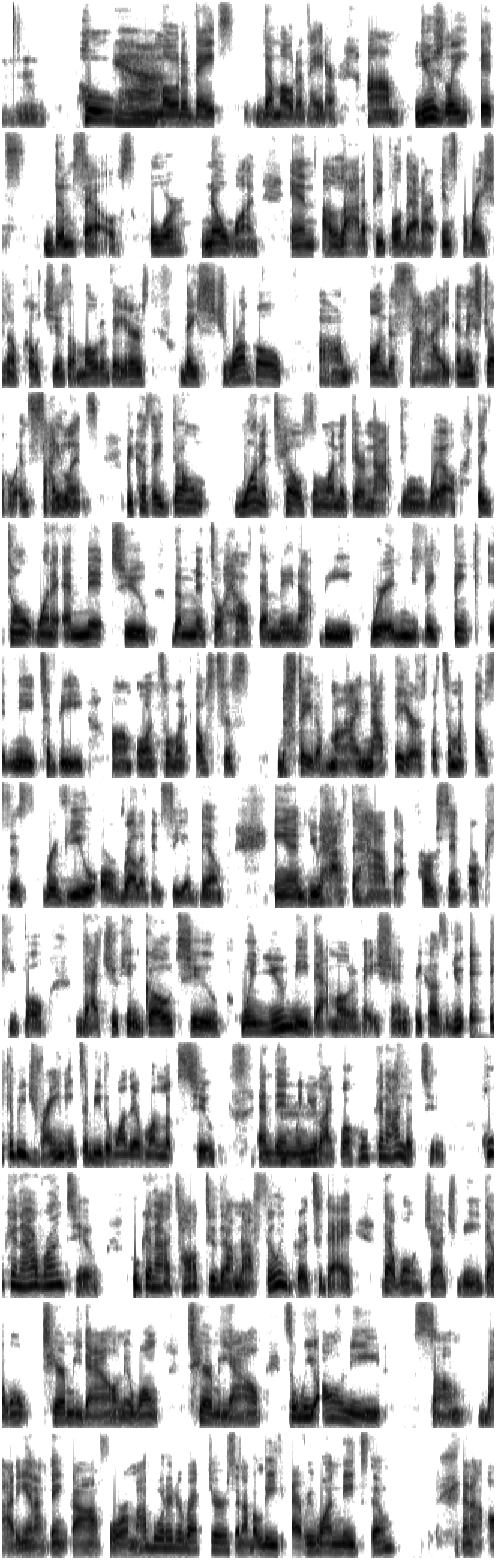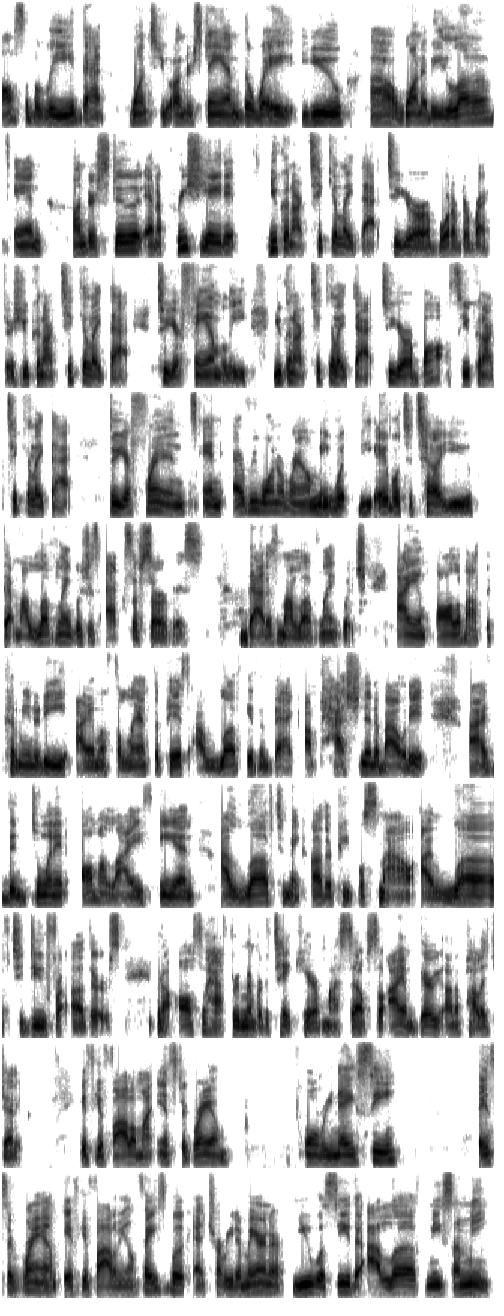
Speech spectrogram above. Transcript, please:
Mm-hmm who yeah. motivates the motivator. Um, usually it's themselves or no one. And a lot of people that are inspirational coaches or motivators, they struggle um, on the side and they struggle in silence because they don't want to tell someone that they're not doing well. They don't want to admit to the mental health that may not be where it they think it need to be um, on someone else's state of mind, not theirs, but someone else's review or relevancy of them. And you have to have that person or people that you can go to when you need that motivation because you it, it could be draining to be the one that everyone looks to. And then when you're mm-hmm. like, well, who can I look to? Who can I run to? Who can I talk to that I'm not feeling good today that won't judge me, that won't tear me down, it won't tear me out? So we all need somebody. And I thank God for my board of directors, and I believe everyone needs them. And I also believe that once you understand the way you uh, want to be loved and understood and appreciated, you can articulate that to your board of directors. You can articulate that to your family. You can articulate that to your boss. You can articulate that through your friends, and everyone around me would be able to tell you that my love language is acts of service. That is my love language. I am all about the community. I am a philanthropist. I love giving back. I'm passionate about it. I've been doing it all my life and I love to make other people smile. I love to do for others, but I also have to remember to take care of myself. So I am very unapologetic. If you follow my Instagram on Renee C, Instagram, if you follow me on Facebook at Charita Mariner, you will see that I love me some me.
